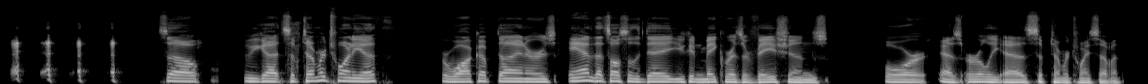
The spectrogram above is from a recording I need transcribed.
so we got September 20th for walk up diners. And that's also the day you can make reservations for as early as September 27th.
